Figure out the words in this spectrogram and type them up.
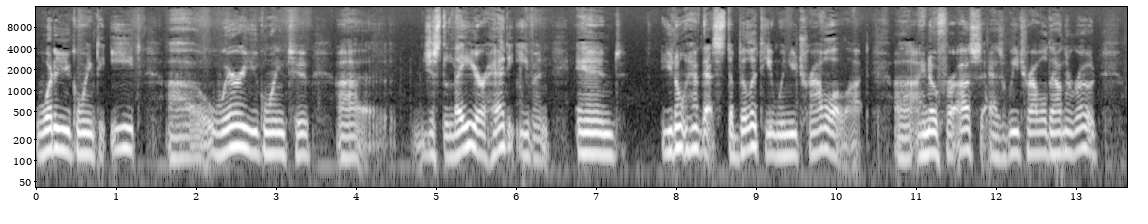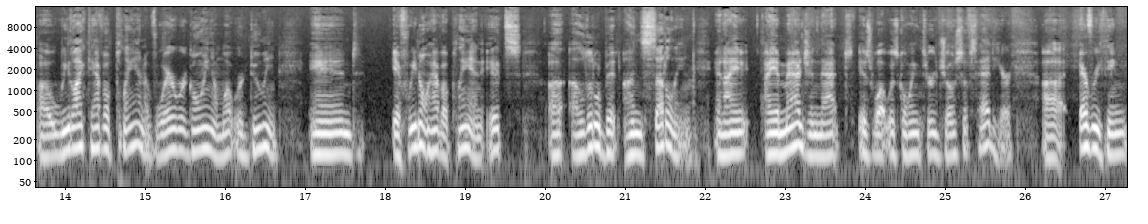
What are you going to eat? Uh, where are you going to uh, just lay your head even? And you don't have that stability when you travel a lot. Uh, I know for us, as we travel down the road, uh, we like to have a plan of where we're going and what we're doing. And if we don't have a plan, it's a, a, little bit unsettling. And I, I imagine that is what was going through Joseph's head here. Uh, everything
